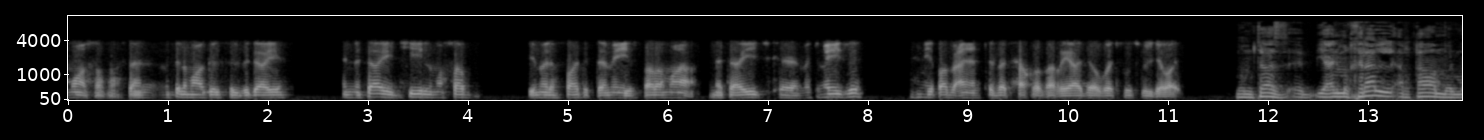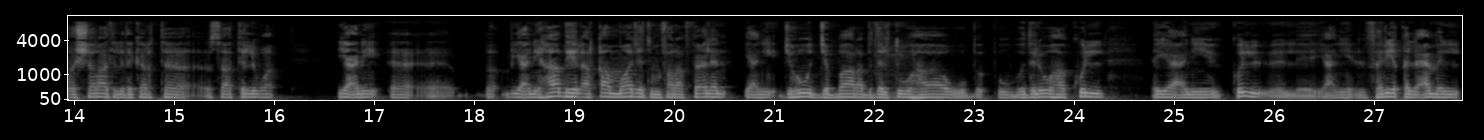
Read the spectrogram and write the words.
مواصفة. فمثل ما قلت في البداية النتائج هي المصب في ملفات التمييز. طالما نتائجك متميزة هني طبعا أنت بتحقق الريادة وبتفوز بالجوائز. ممتاز. يعني من خلال الأرقام والمؤشرات اللي ذكرتها سعاده اللواء يعني يعني هذه الأرقام ما جت من فراغ. فعلا يعني جهود جبارة بذلتوها وبذلوها كل يعني كل يعني الفريق العمل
